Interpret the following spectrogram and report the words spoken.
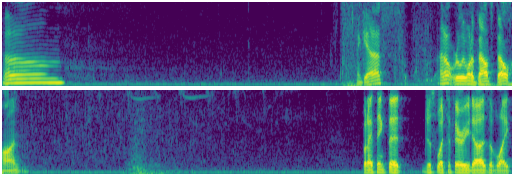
Um. I guess. I don't really want to bounce Bell Hunt. But I think that just what Teferi does of like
